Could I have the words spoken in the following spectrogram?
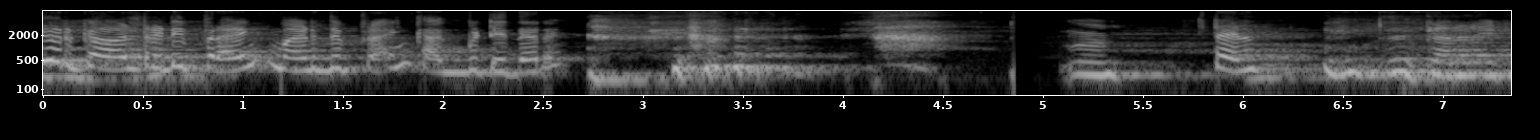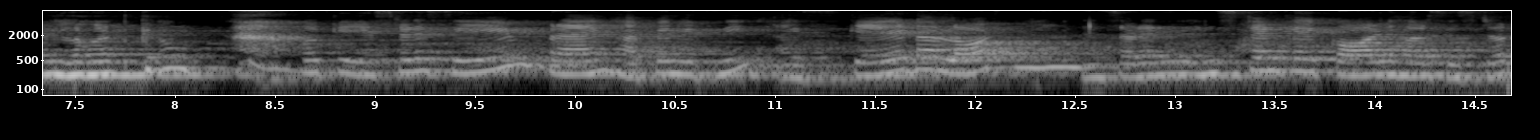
ಇವ್ರಿಗೆ ಆಲ್ರೆಡಿ ಪ್ರ್ಯಾಂಕ್ ಮಾಡಿದೆ ಪ್ರ್ಯಾಂಕ್ ಆಗಿಬಿಟ್ಟಿದ್ದಾರೆ. ಹ್ಞೂ tell Kannada it will not come okay yesterday same prank happened with me. I scared a lot and suddenly instantly i called her sister.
